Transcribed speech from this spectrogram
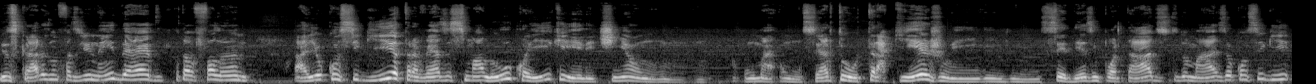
e os caras não faziam nem ideia do que eu tava falando. Aí eu consegui, através desse maluco aí, que ele tinha um, uma, um certo traquejo em, em, CDs importados e tudo mais, eu consegui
